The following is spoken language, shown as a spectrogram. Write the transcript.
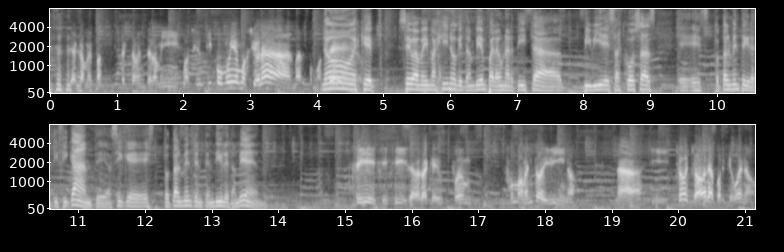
y acá me pasó exactamente lo mismo. Soy un tipo muy emocional, Marco Montero. No, es que, Seba, me imagino que también para un artista vivir esas cosas eh, es totalmente gratificante, así que es totalmente entendible también. Sí, sí, sí, la verdad que fue un, fue un momento divino. Nada, y chocho ahora porque bueno,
